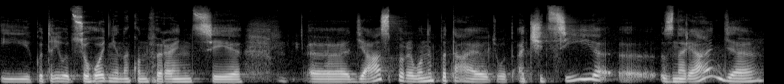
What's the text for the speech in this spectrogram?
і котрі от сьогодні на конференції е, діаспори, вони питають: от, а чи ці е, знаряддя,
